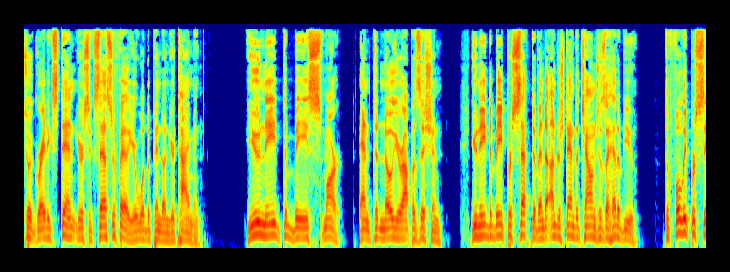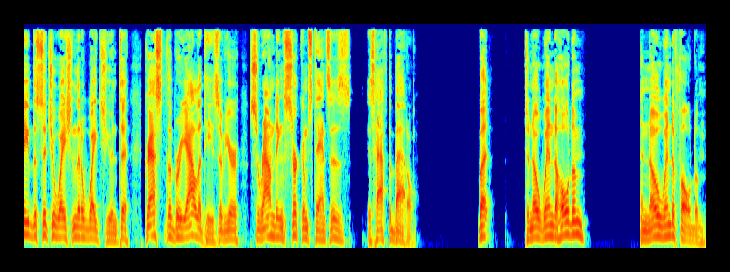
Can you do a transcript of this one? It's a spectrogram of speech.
to a great extent, your success or failure will depend on your timing. You need to be smart and to know your opposition. You need to be perceptive and to understand the challenges ahead of you, to fully perceive the situation that awaits you, and to grasp the realities of your surrounding circumstances is half the battle. But to know when to hold them and know when to fold them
